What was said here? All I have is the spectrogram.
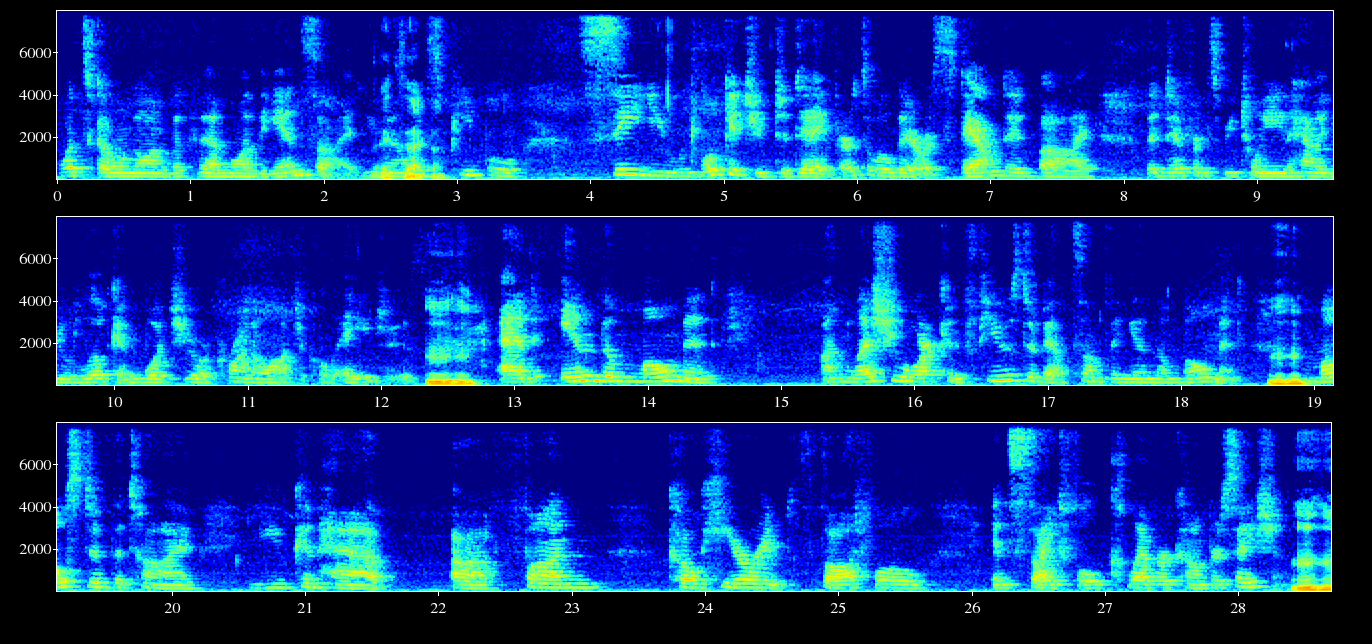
what's going on with them on the inside. You know, exactly. as people see you, look at you today, first of all, they're astounded by the difference between how you look and what your chronological age is. Mm-hmm. And in the moment, unless you are confused about something in the moment, mm-hmm. most of the time you can have a fun, coherent, thoughtful, insightful, clever conversation. Mm-hmm.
